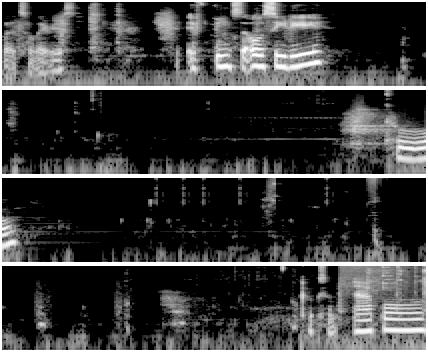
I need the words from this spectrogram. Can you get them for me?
but it's hilarious. It feeds the OCD. Cool. Cook some apples.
